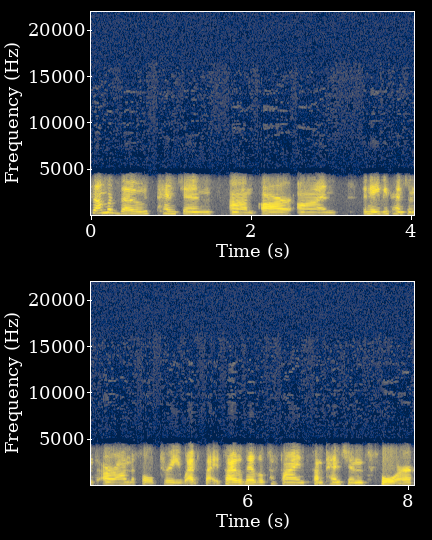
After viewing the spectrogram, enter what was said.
some of those pensions um, are on the Navy pensions are on the Fold 3 website. So I was able to find some pensions for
